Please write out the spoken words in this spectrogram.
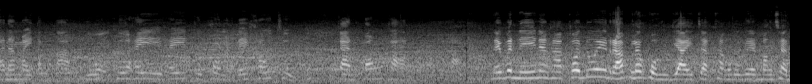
อนามัยต่างๆด้วย เพื่อให้ให้ทุกคนได้เข้าถึงการป้องกันค่ะในวันนี้นะคะก็ด้วยรักและห่วงใยจากทางโรงเรียนบางชัน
